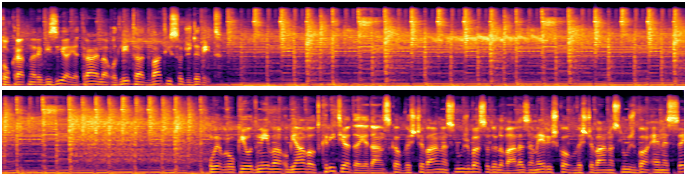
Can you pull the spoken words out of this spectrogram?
Tokratna revizija je trajala od leta 2009. V Evropi odmeva objava odkritja, da je danska obveščevalna služba sodelovala z ameriško obveščevalno službo NSA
